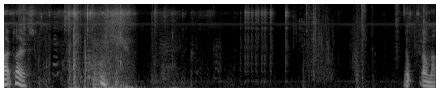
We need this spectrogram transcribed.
Right place? nope, wrong map.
